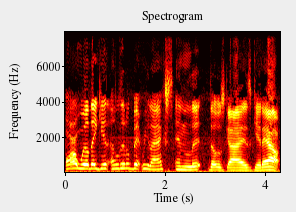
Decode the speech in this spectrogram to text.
Or will they get a little bit relaxed and let those guys get out?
